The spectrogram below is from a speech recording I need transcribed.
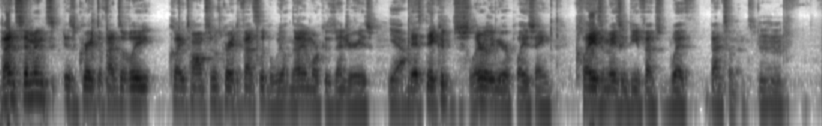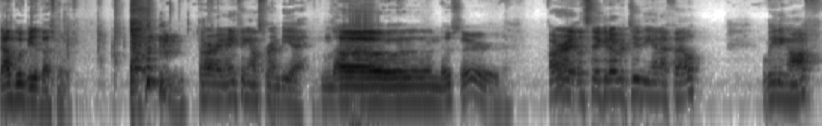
Ben Simmons is great defensively. Klay Thompson was great defensively, but we don't know anymore because of injuries. Yeah. They, they could just literally be replacing Klay's amazing defense with Ben Simmons. hmm That would be the best move. But all right, anything else for NBA? No, no, sir. All right, let's take it over to the NFL. Leading off,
